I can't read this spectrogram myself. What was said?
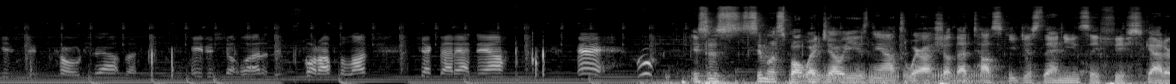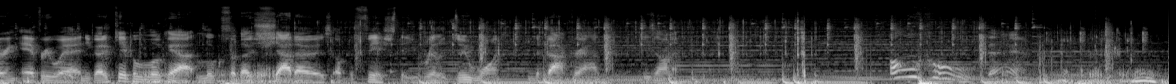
Then shooting coral trout, but he just shot one at this spot after lunch. Check that out now. Yeah. whew. It's a s- similar spot where Joey is now to where I shot that tusky just then. You can see fish scattering everywhere, and you got to keep a lookout. Look for those shadows of the fish that you really do want in the background. He's on it. Oh, damn.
